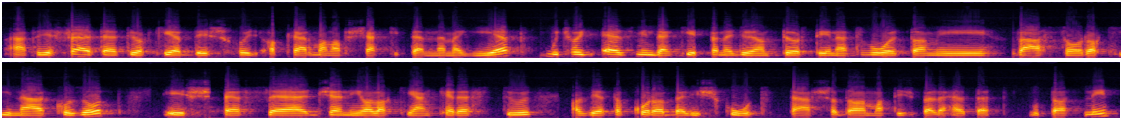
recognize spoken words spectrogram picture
hát ugye feltehető a kérdés, hogy akár manapság kitenne meg ilyet. Úgyhogy ez mindenképpen egy olyan történet volt, ami vászonra kínálkozott, és persze Jenny alakján keresztül azért a korabeli skót társadalmat is be lehetett mutatni,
